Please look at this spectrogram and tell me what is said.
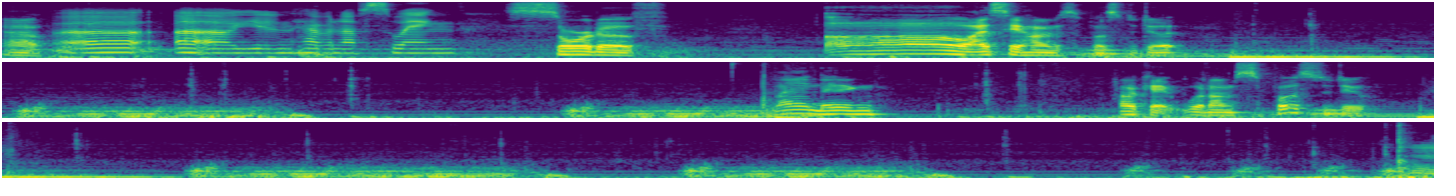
oh Uh, uh oh, you didn't have enough swing. Sort of. Oh, I see how I'm supposed to do it. Landing. Okay, what I'm supposed to do. Hmm.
